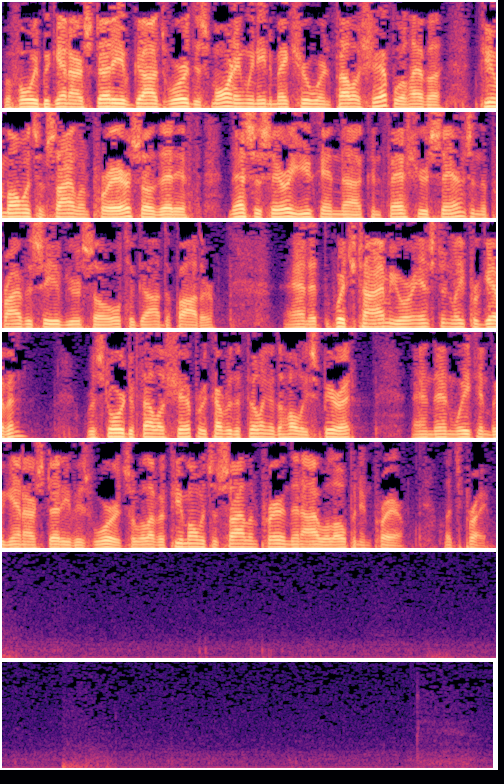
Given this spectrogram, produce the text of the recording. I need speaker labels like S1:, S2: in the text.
S1: Before we begin our study of God's Word this morning, we need to make sure we're in fellowship. We'll have a few moments of silent prayer so that if necessary, you can uh, confess your sins in the privacy of your soul to God the Father, and at which time you are instantly forgiven, restored to fellowship, recover the filling of the Holy Spirit, and then we can begin our study of His Word. So we'll have a few moments of silent prayer, and then I will open in prayer. Let's pray.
